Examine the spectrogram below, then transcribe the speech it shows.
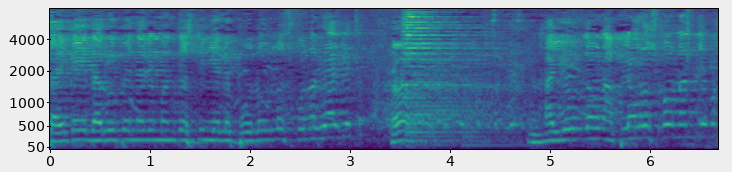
काही काही दारू पिणारे म्हणत असतील याला बोलवलंच कोणाला व्याज येतं? हा. येऊन जाऊन आपल्यावरच कोण आणते बघ.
